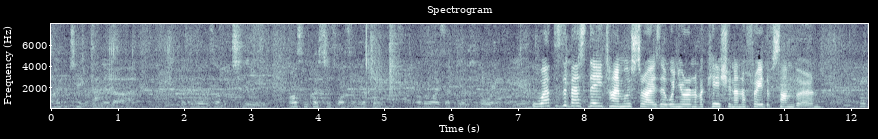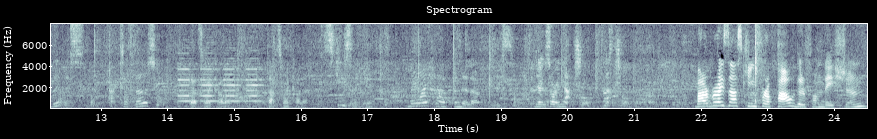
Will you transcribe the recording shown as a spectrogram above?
I either take vanilla, no, vanilla's number two. Ask some questions whilst I'm looking, otherwise I feel boring for you. What is the best daytime moisturizer when you're on a vacation and afraid of sunburn? Well, this, factor 30. That's my colour. That's my colour. Excuse me, may I have vanilla, please? No, sorry, natural. Natural. Barbara is asking for a powder foundation.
